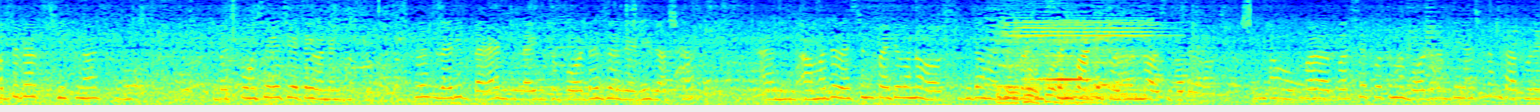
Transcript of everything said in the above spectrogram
অতটা ঠিক না। বাট পৌঁছে গেছে এটাই অনেক ভালো it was very bad like the borders আর ভেরি রাস্তা অ্যান্ড আমাদের ওয়েস্টার্ন পার্টে কোনো অসুবিধা হয়নি বাট ইস্টার্ন পার্টে প্রচণ্ড অসুবিধা হয়েছে বাসে প্রথমে বর্ডার অব্দি গেছিলাম তারপরে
